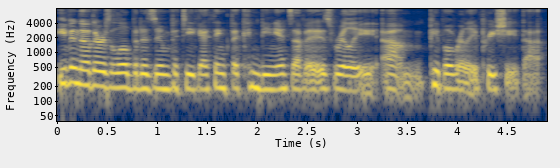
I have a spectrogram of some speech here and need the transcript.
Even though there's a little bit of Zoom fatigue, I think the convenience of it is really um, people really appreciate that.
